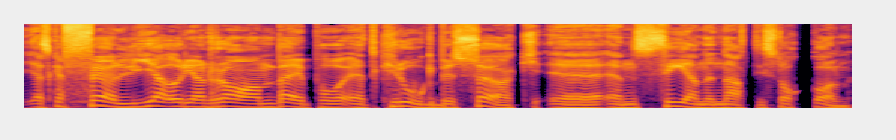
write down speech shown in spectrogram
jag ska följa Örjan Ramberg på ett krogbesök eh, en sen natt i Stockholm.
